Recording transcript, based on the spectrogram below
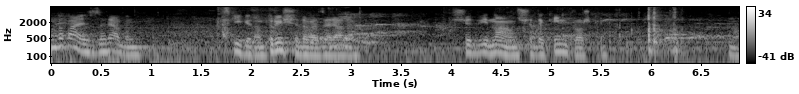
Ну давай зарядимо. Скільки там? Три ще давай зарядимо. Ще дві, на, ще докинь трошки. На.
